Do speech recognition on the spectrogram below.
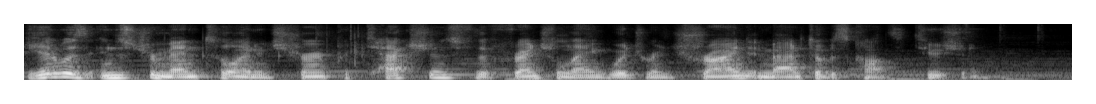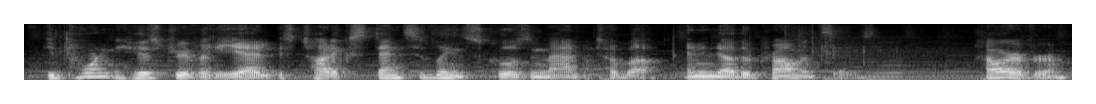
Riel was instrumental in ensuring protections for the French language were enshrined in Manitoba's constitution. The important history of Riel is taught extensively in schools in Manitoba and in other provinces. However,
